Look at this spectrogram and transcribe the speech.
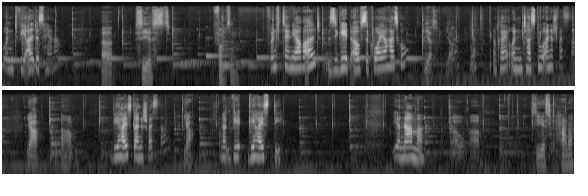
Und wie alt ist Hannah? Uh, sie ist 15. 15 Jahre alt. Sie geht auf Sequoia High School. Yes, ja. Ja, okay. Und hast du eine Schwester? Ja, ähm, Wie heißt deine Schwester? ja. Nein, wie, wie heißt die? Ihr Name? Oh, äh, Sie ist Hannah.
